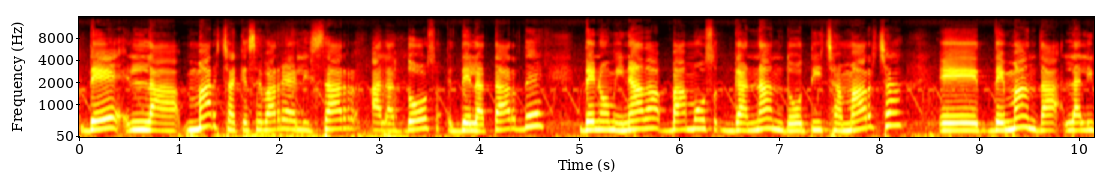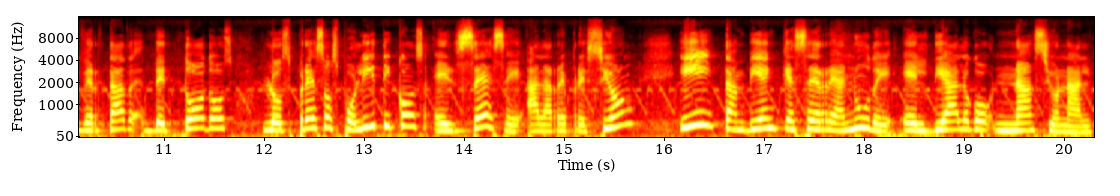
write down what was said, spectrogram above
de la marcha que se va a realizar a las 2 de la tarde, denominada Vamos ganando. Dicha marcha eh, demanda la libertad de todos los presos políticos, el cese a la represión y también que se reanude el diálogo nacional.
